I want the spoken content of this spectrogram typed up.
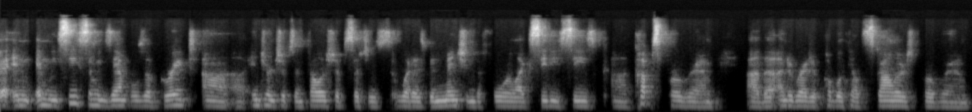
and, and we see some examples of great uh, uh internships and fellowships, such as what has been mentioned before, like CDC's uh, CUPHS program, uh, the Undergraduate Public Health Scholars Program,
